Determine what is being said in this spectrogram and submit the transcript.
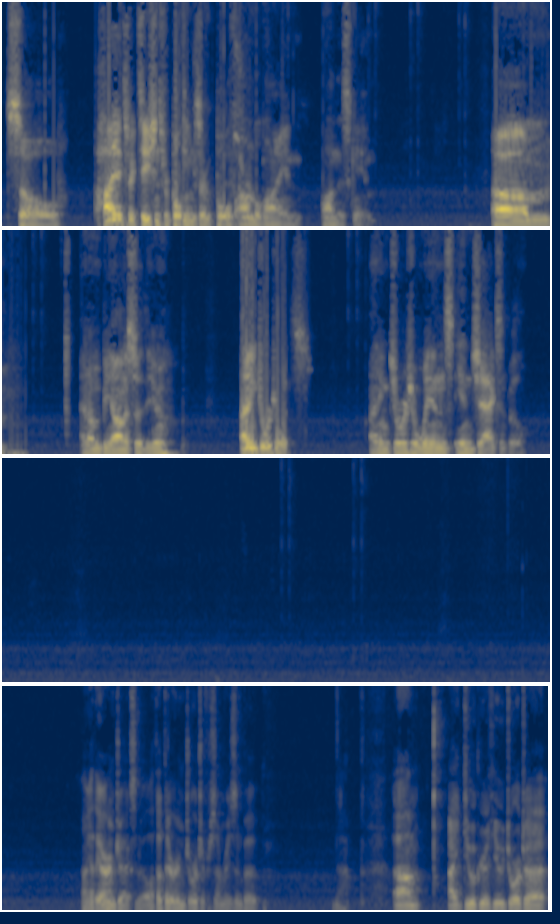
So, high expectations for both teams are both on the line on this game. Um, and I'm gonna be honest with you. I think Georgia wins. I think Georgia wins in Jacksonville. Oh yeah, they are in Jacksonville. I thought they were in Georgia for some reason, but nah. Um, I do agree with you, Georgia.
